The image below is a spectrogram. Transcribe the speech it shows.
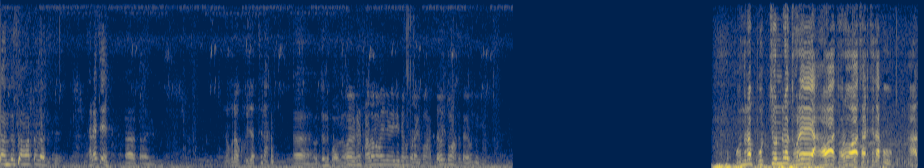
জানতেছে আমারটা বাজছে হ্যাঁ তাই নৌকোটা ঘুরে যাচ্ছে না? হ্যাঁ ওর জন্য প্রবলেম ওখানে সাজানো হয়ে যায় এই যে দেখো তোরা তোমার হাতে দেখো তোমার হাতে দেখো বুঝি বন্ধুরা প্রচণ্ড ঝড়ে হাওয়া ঝড়ো হাওয়া ছাড়ছে দেখো। আর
